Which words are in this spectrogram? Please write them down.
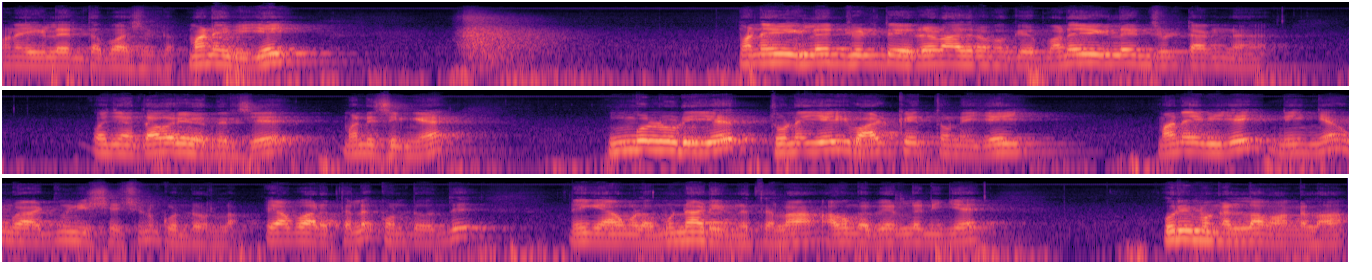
மனைவிகளை தபாசிட்ட மனைவியை மனைவிகளேன்னு சொல்லிட்டு என்னடா நமக்கு மனைவிகளேன்னு சொல்லிட்டாங்கன்னா கொஞ்சம் தவறி வந்துருச்சு. மன்னிச்சிங்க. உங்களுடைய துணையை வாழ்க்கை துணையை மனைவியை நீங்கள் உங்கள் அட்மினிஸ்ட்ரேஷன் கொண்டு வரலாம். வியாபாரத்தில் கொண்டு வந்து நீங்கள் அவங்கள முன்னாடி நிறுத்தலாம். அவங்க பேரில் நீங்கள் உரிமங்கள்லாம் வாங்கலாம்.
